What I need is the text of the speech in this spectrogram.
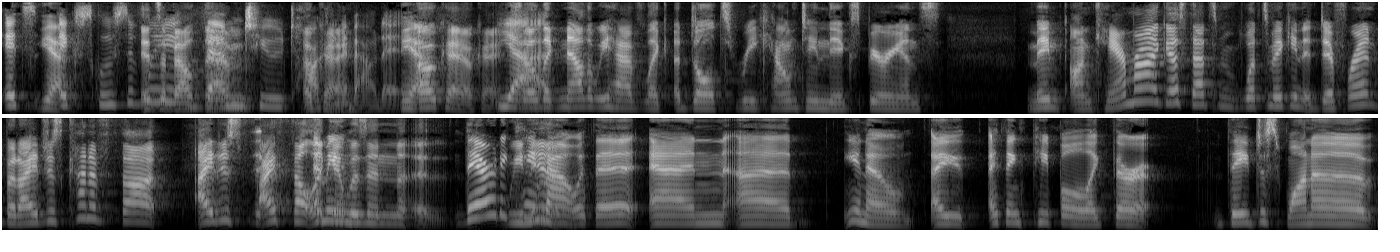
It's Yeah. exclusively It's about them? two talking Okay. about it. Yeah. Okay, okay. Yeah. So like now that we have like adults recounting the experience, maybe on camera, I guess that's what's making it different. But I just kind of thought I just I felt like mean, it was in. Uh, they already came knew. out with it and uh you know i i think people like they're they just want to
